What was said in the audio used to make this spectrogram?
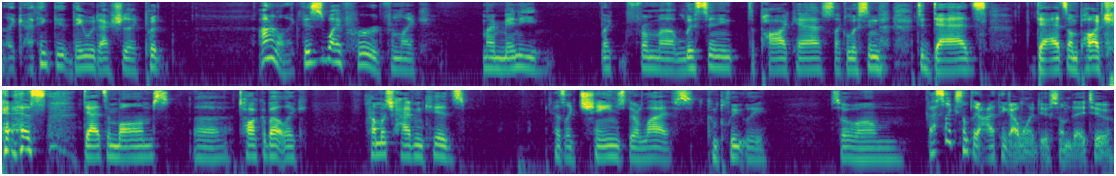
like I think that they would actually like put I don't know, like this is what I've heard from like my many like from uh, listening to podcasts, like listening to dads, dads on podcasts, dads and moms uh, talk about like how much having kids has like changed their lives completely. So um, that's like something I think I want to do someday too.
